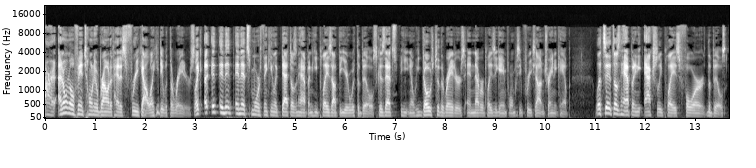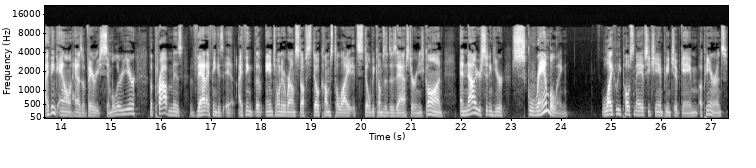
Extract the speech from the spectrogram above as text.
all right, I don't know if Antonio Brown would have had his freak out like he did with the Raiders. Like, uh, and and, and it's more thinking like that doesn't happen. He plays out the year with the Bills because that's you know he goes to the Raiders and never plays a game for him because he freaks out in training camp. Let's say it doesn't happen and he actually plays for the Bills. I think Allen has a very similar year. The problem is that I think is it. I think the Antonio Brown stuff still comes to light. It still becomes a disaster and he's gone. And now you're sitting here scrambling, likely post an AFC championship game appearance,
